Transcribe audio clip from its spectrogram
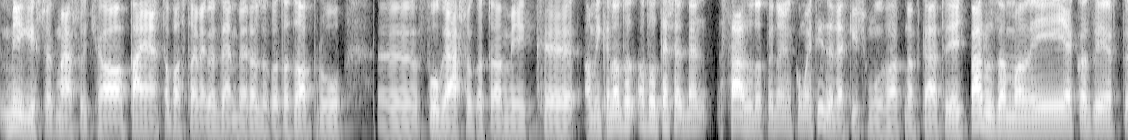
mégiscsak más, hogyha a pályán tapasztalja meg az ember azokat az apró fogásokat, amik, amiken adott, esetben századok vagy nagyon komoly tizedek is múlhatnak. Tehát, hogy egy párhuzammal éljek azért,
